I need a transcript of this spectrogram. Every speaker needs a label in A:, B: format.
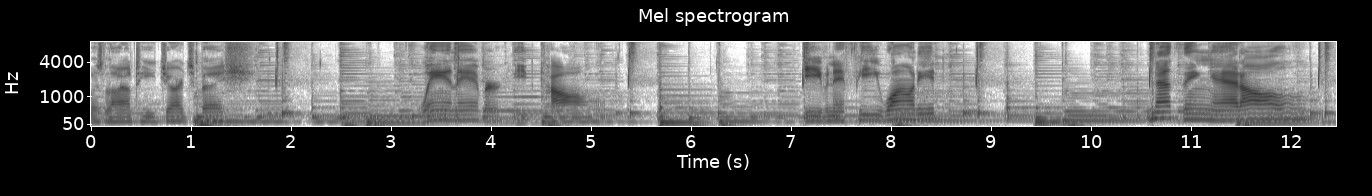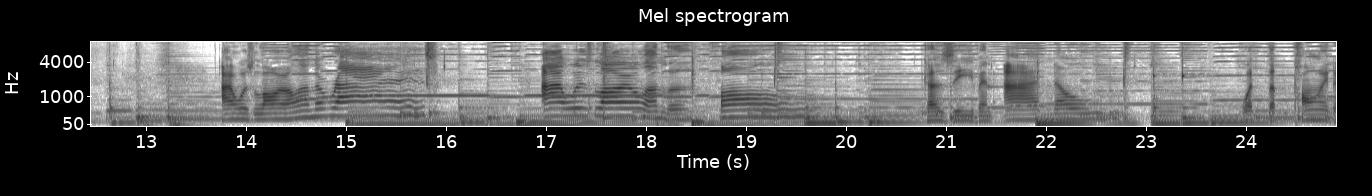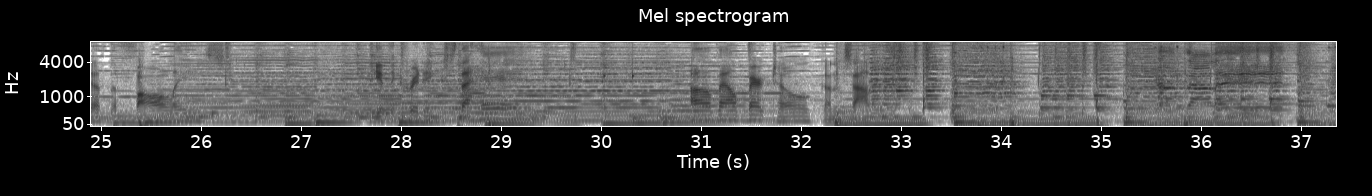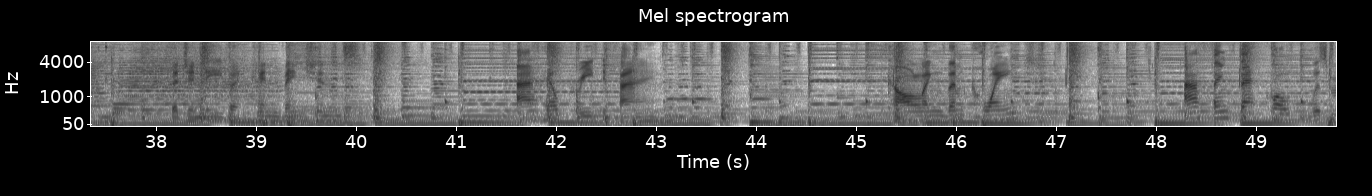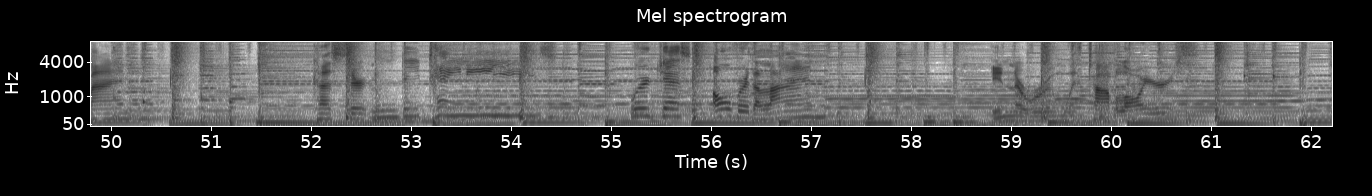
A: was loyal to George Bush whenever he'd call. Even if he wanted nothing at all. I was loyal on the rise, I was loyal on the fall. Cause even I know what the point of the fall is. Give the critics the head of Alberto Gonzalez. The Geneva Conventions I helped redefine, calling them quaint. I think that quote was mine. Cause certain detainees were just over the line. In the room with top lawyers,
